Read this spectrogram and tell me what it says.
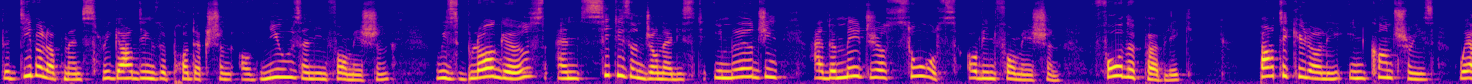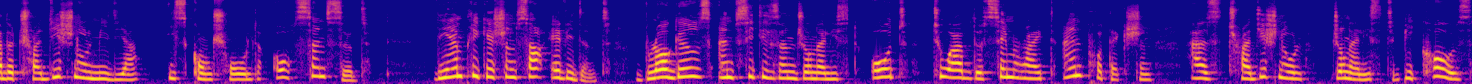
the developments regarding the production of news and information with bloggers and citizen journalists emerging as a major source of information for the public, particularly in countries where the traditional media is controlled or censored. The implications are evident. Bloggers and citizen journalists ought to have the same right and protection as traditional journalists because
